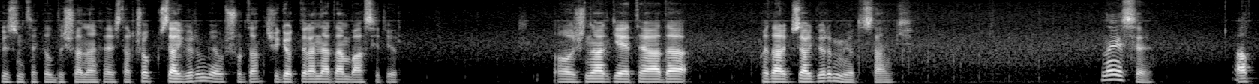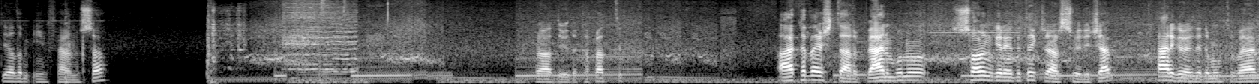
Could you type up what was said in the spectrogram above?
gözüm takıldı şu an arkadaşlar. Çok güzel görünmüyor mu şuradan? Şu gökdelenlerden bahsediyorum. Orijinal GTA'da bu kadar güzel görünmüyordu sanki. Neyse. Atlayalım Infernus'a. Radyoyu da kapattık. Arkadaşlar ben bunu son görevde tekrar söyleyeceğim. Her görevde de muhtemelen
